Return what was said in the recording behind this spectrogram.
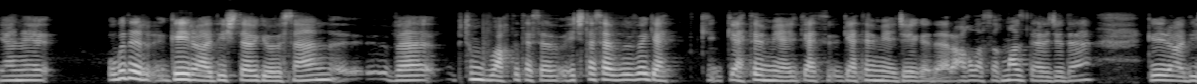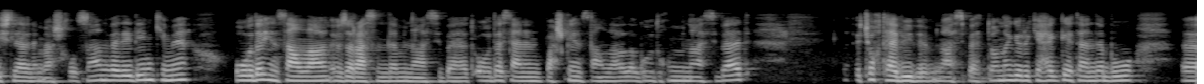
Yəni o qədər qeyri-adi işlər görürsən və bütün bu vaxtı təsəvvür heç təsəvvürə gətirməyə gətirməyəcəyi qədər ağla sığmaz dərəcədə qeyri-adi işlərlə məşğulsan və dediyim kimi Orda insanların öz arasında münasibət, orada sənin başqa insanlarla qurduğun münasibət çox təbii bir münasibətdir. Ona görə ki, həqiqətən də bu ə,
